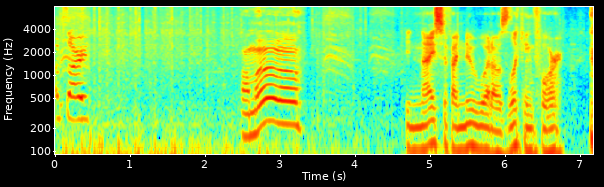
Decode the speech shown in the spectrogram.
I'm sorry. Oh, moo. Be nice if I knew what I was looking for.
